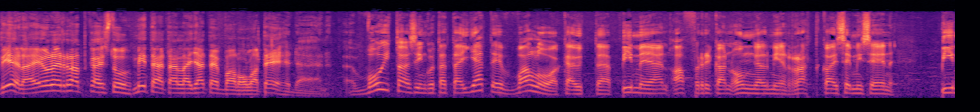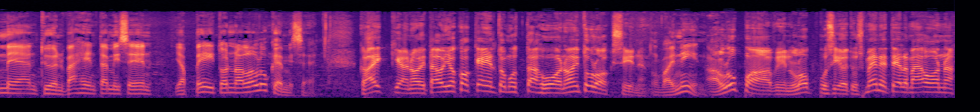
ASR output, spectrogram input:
Vielä ei ole ratkaistu, mitä tällä jätevalolla tehdään. Voitaisinko tätä jätevaloa käyttää pimeän Afrikan ongelmien ratkaisemiseen – pimeän työn vähentämiseen ja peiton alla lukemiseen. Kaikkia noita on jo kokeiltu, mutta huonoin tuloksin. Vai niin? Lupaavin loppusijoitusmenetelmä on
